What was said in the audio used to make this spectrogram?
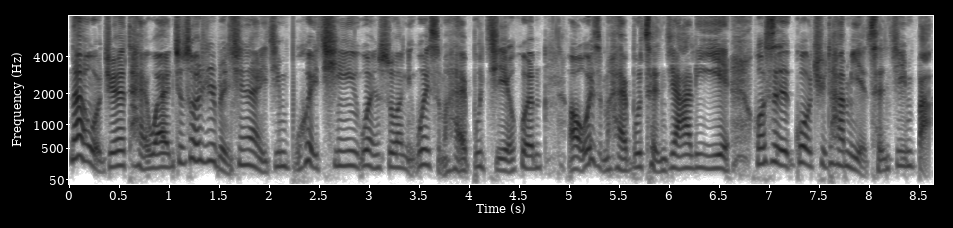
那我觉得台湾就说日本现在已经不会轻易问说你为什么还不结婚啊？为什么还不成家立业？或是过去他们也曾经把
